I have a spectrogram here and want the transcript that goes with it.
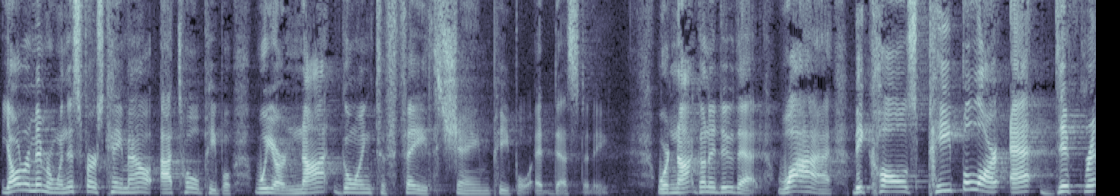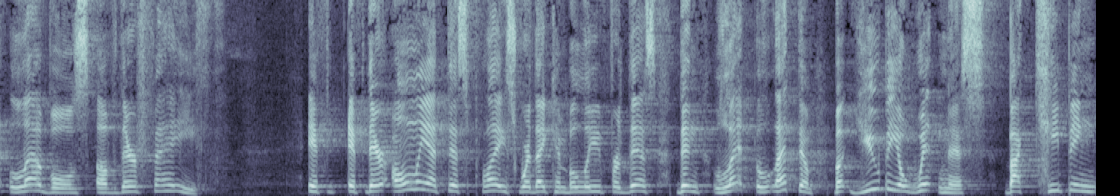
Y'all remember when this first came out, I told people, we are not going to faith shame people at Destiny. We're not going to do that. Why? Because people are at different levels of their faith. If, if they're only at this place where they can believe for this, then let, let them. But you be a witness by keeping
